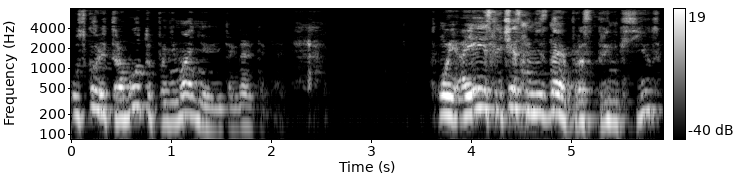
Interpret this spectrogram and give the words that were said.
ускорит работу, пониманию и так далее, так далее. Ой, а я, если честно, не знаю про Spring Suite.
